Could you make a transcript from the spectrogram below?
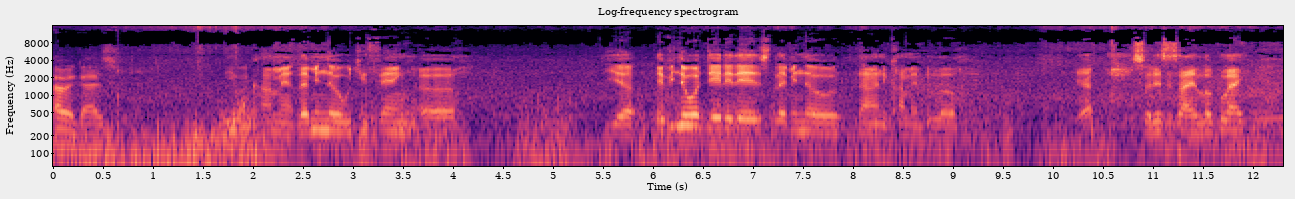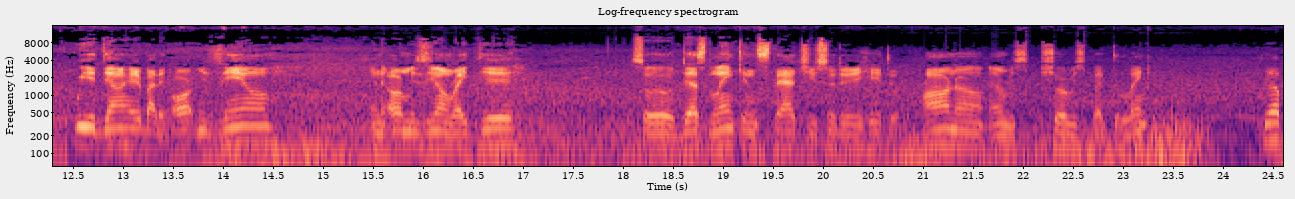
all right guys leave a comment let me know what you think uh yeah if you know what date it is let me know down in the comment below. Yep. So this is how it look like. We are down here by the art museum and the art museum right there. So that's lincoln statue so they're here to honor and res- show respect to lincoln. Yep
